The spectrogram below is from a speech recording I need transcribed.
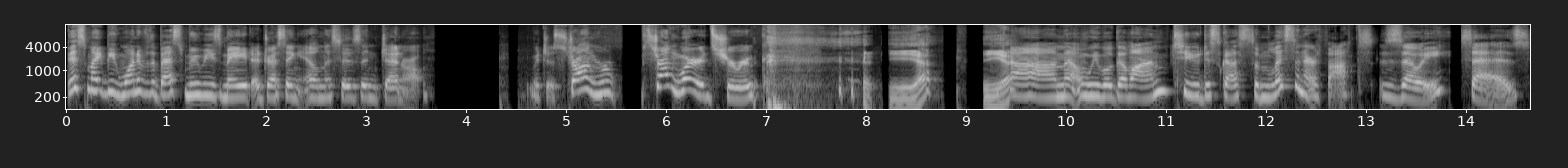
This might be one of the best movies made addressing illnesses in general. Which is strong strong words, Sharuk. yeah. Yeah. Um, we will go on to discuss some listener thoughts. Zoe says,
